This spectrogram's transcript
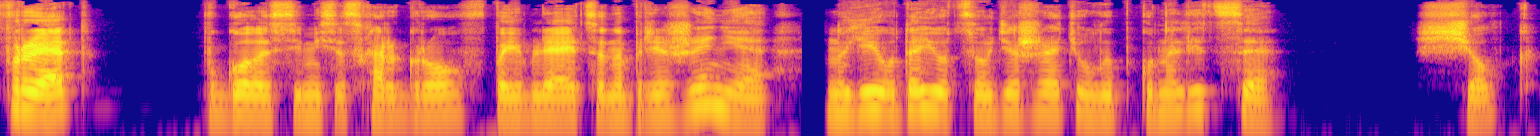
«Фред!» В голосе миссис Харгроув появляется напряжение, но ей удается удержать улыбку на лице. Щелк.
